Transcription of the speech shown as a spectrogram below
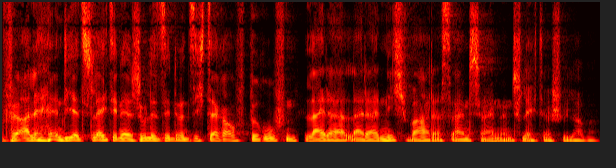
für alle, die jetzt schlecht in der Schule sind und sich darauf berufen, leider, leider nicht wahr, dass Einstein ein schlechter Schüler war.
